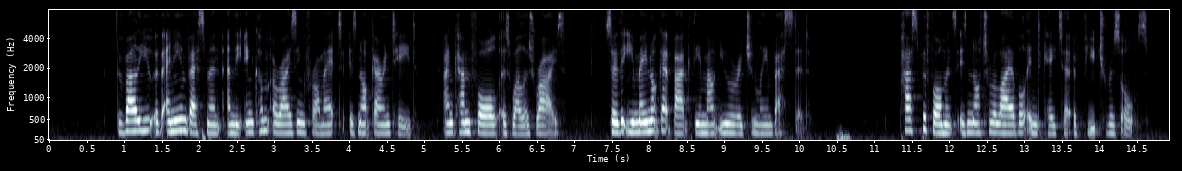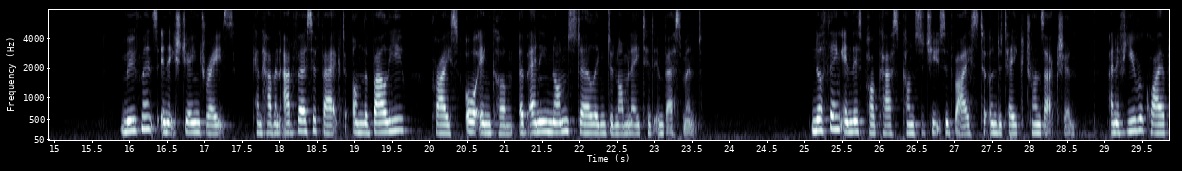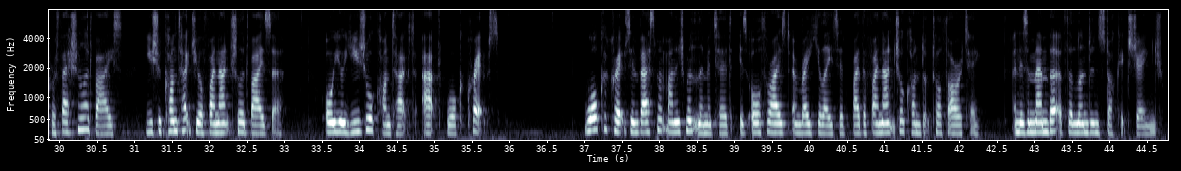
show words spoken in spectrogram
The value of any investment and the income arising from it is not guaranteed and can fall as well as rise, so that you may not get back the amount you originally invested. Past performance is not a reliable indicator of future results. Movements in exchange rates can have an adverse effect on the value, price, or income of any non sterling denominated investment. Nothing in this podcast constitutes advice to undertake a transaction, and if you require professional advice, you should contact your financial advisor or your usual contact at Walker Crips. Walker Crips Investment Management Limited is authorised and regulated by the Financial Conduct Authority and is a member of the London Stock Exchange.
